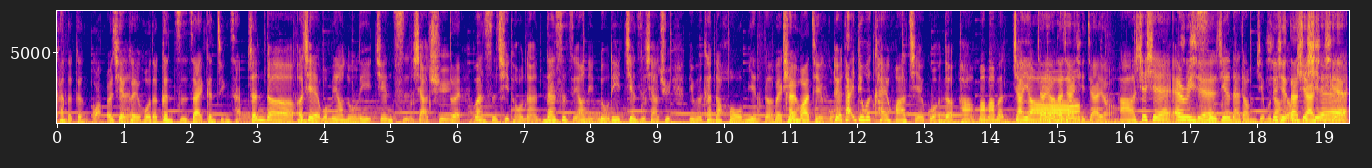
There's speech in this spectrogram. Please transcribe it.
看得更广，而且可以活得更自在、更精彩。真的，而且我们要努力坚持下去。对，万事起头难，但是只要你努力坚持下去，你会看到后面的会开花结果。对，它一定会开花结果的。好，妈妈们加油，加油，大家一起加油。好，谢谢 Aris 今天来到我们节目当中，谢谢大家，谢谢。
